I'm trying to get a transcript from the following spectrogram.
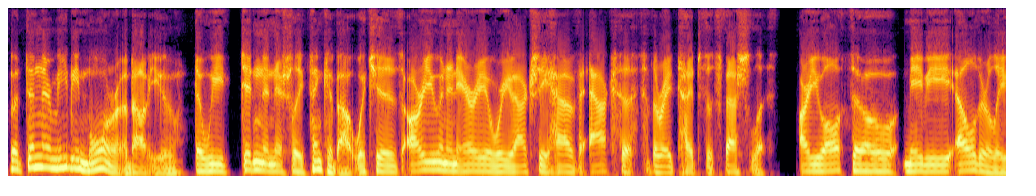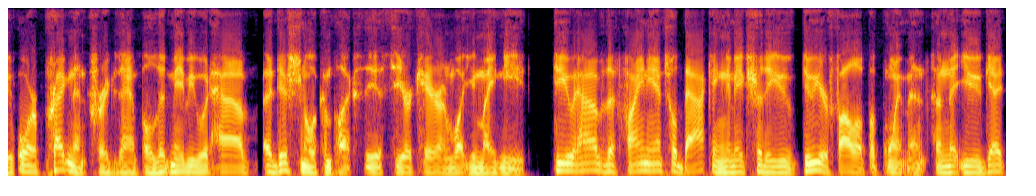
But then there may be more about you that we didn't initially think about, which is, are you in an area where you actually have access to the right types of specialists? Are you also maybe elderly or pregnant, for example, that maybe would have additional complexities to your care and what you might need? Do you have the financial backing to make sure that you do your follow up appointments and that you get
